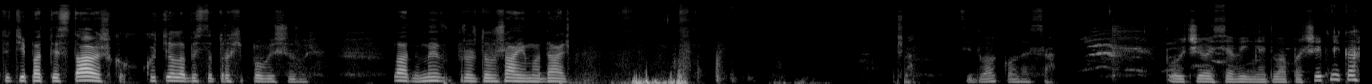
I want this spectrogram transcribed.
Ти типа ти ставиш, х- хотіло б це трохи повише руль. Ладно, ми продовжаємо далі. Ці два колеса. Получилося вийняти два подшипника.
